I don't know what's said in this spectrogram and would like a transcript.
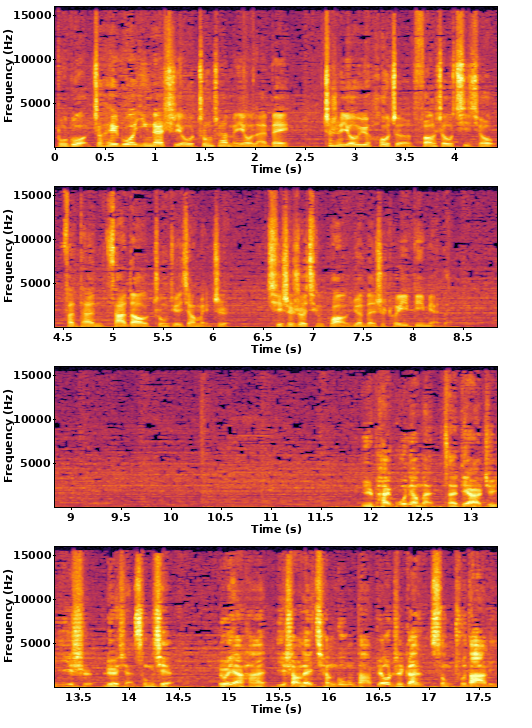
不过这黑锅应该是由中川美佑来背，正是由于后者防守起球反弹砸到中决江美智。其实这情况原本是可以避免的。女排姑娘们在第二局伊始略显松懈，刘晏含一上来强攻打标志杆送出大礼，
